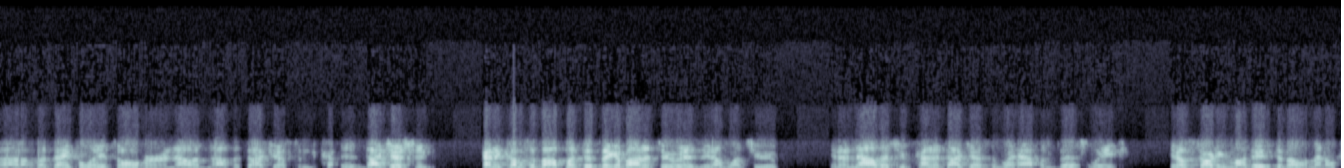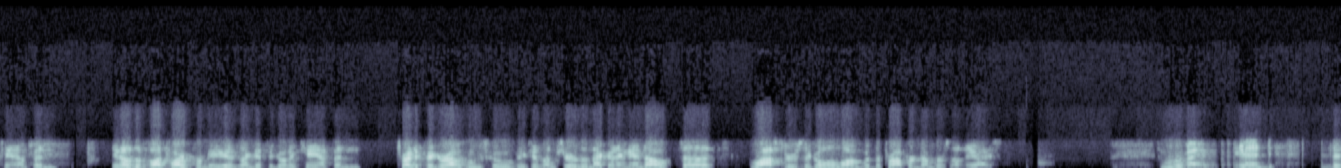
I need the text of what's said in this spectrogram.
Uh, but thankfully, it's over, and now now the digestion digestion kind of comes about. But the thing about it too is, you know, once you, you know, now that you've kind of digested what happened this week, you know, starting Monday is developmental camp, and you know, the fun part for me is I get to go to camp and try to figure out who's who because I'm sure they're not going to hand out uh, rosters to go along with the proper numbers on the ice. Right, and the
